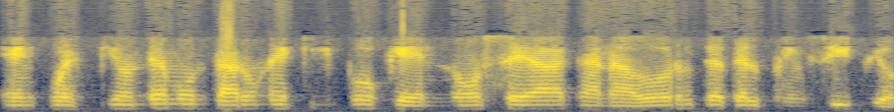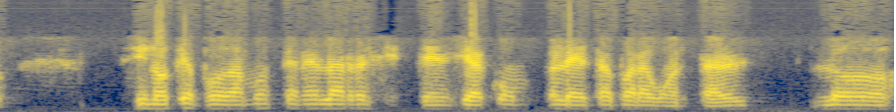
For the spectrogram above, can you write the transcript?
en cuestión de montar un equipo que no sea ganador desde el principio, sino que podamos tener la resistencia completa para aguantar los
